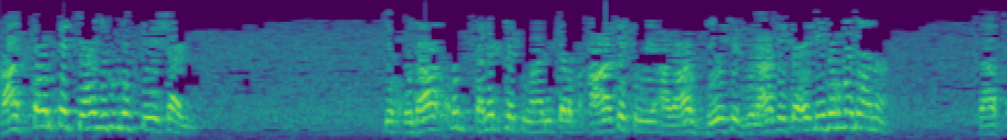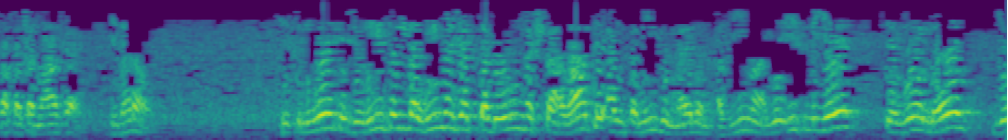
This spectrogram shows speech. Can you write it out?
خاص طور پہ کیا ضرورت پیش آئی؟ کہ خدا خود پلٹ کے تمہاری طرف آ کے تمہیں آواز دے کے بلا کے کہے کہ ادھر نہ جانا۔ راستہ خطرناک ہے۔ ادھر آؤ۔ اس لیے کہ جرید الزین جب قدون شہوات القنیب میل عظیمہ یہ اس لیے کہ وہ لوگ جو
